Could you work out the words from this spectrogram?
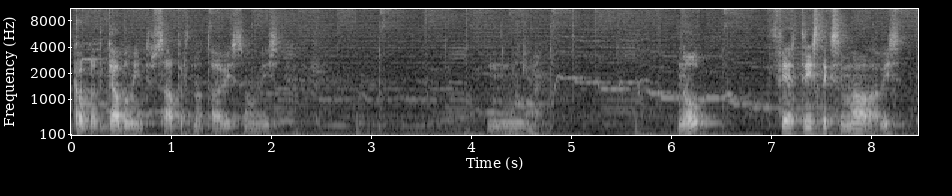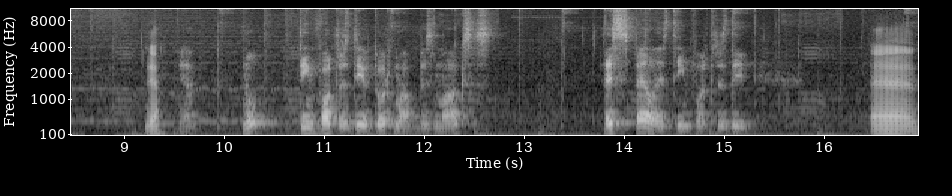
kaut kādu gabaliņu sapratu no tā visa un viss. Mm. Nu, Fier 3 liksim malā, viss. Jā. Jā. Nu, Team Fortress 2 turpmāk bez maksas. Es spēlēju Team Fortress 2. Uh,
